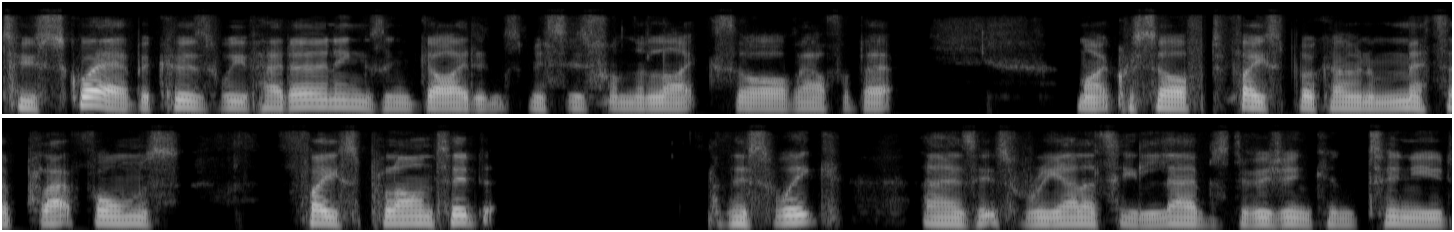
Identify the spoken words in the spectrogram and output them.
to square because we've had earnings and guidance misses from the likes of Alphabet, Microsoft, Facebook own and Meta platforms face planted this week as its Reality Labs division continued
